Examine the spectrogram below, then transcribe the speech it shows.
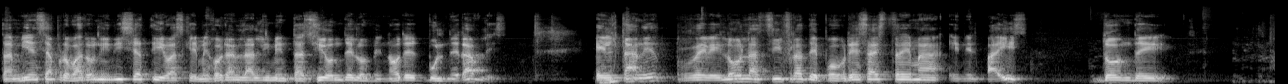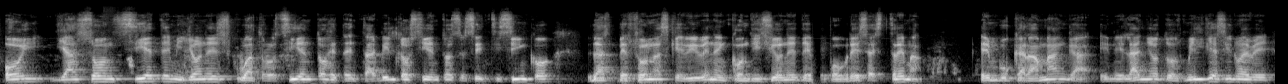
También se aprobaron iniciativas que mejoran la alimentación de los menores vulnerables. El TANER reveló las cifras de pobreza extrema en el país, donde hoy ya son 7.470.265 las personas que viven en condiciones de pobreza extrema en Bucaramanga en el año 2019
